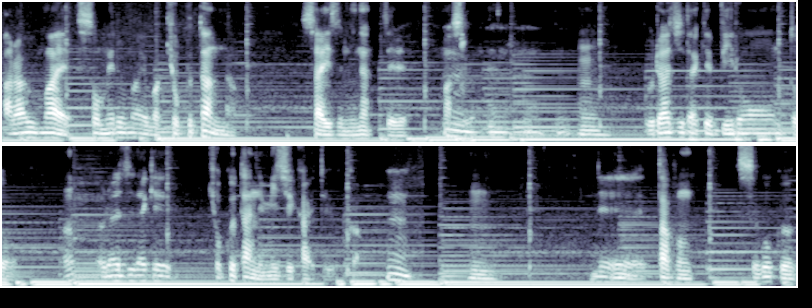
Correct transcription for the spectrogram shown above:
洗う前染める前は極端なサイズになってますよね、うんうんうん裏地だけビローンとん？裏地だけ極端に短いというか、うん。うん、で多分すごく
